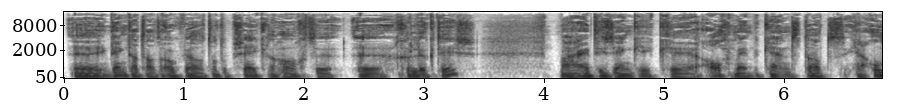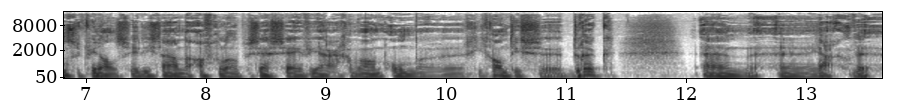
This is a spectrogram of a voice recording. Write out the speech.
Uh, ik denk dat dat ook wel tot op zekere hoogte uh, gelukt is. Maar het is denk ik uh, algemeen bekend dat ja, onze financiën... die staan de afgelopen zes, zeven jaar gewoon onder gigantische druk. En uh, ja, we,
